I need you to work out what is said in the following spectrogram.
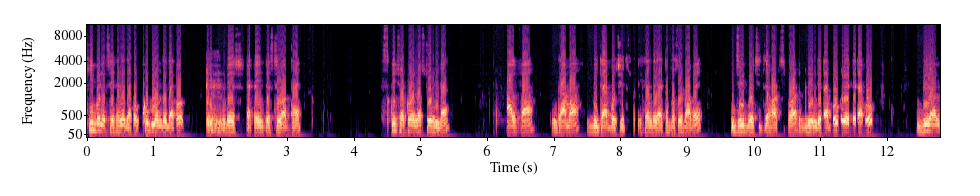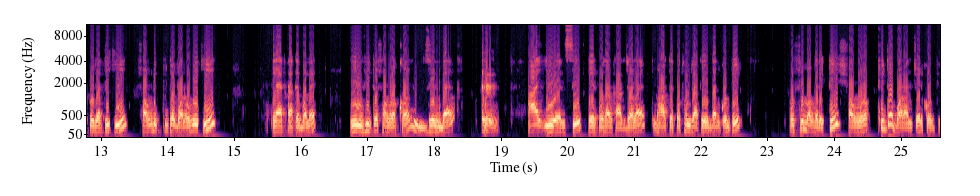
কি বলেছে এখানে? দেখো, খুব মন্দ, দেখো। বেশ একটা ইন্টারেস্টিং অধ্যায়। স্ক্রিনশট করে নাও স্টুডেন্টরা আলফা, গামা, বিটা বৈচিত্র্য। এখান থেকে একটা প্রশ্ন পাবে। জীব বৈচিত্র্য hotspot green data book red data book বিরল প্রজাতি কি? সংরক্ষিত বনভূমি কি? ফ্ল্যাট কাকে বলে? ইনভিটো সংরক্ষণ জিন ব্যাংক আইইউএনসি এর প্রধান কার্যালয়, ভারতের প্রথম জাতীয় উদ্যান কোনটি? পশ্চিমবঙ্গের একটি সংরক্ষিত বনাঞ্চল কোনটি?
